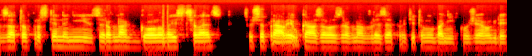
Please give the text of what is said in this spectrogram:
za to prostě není zrovna gólový střelec, což se právě ukázalo zrovna v lize proti tomu baníku, že jo, kdy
